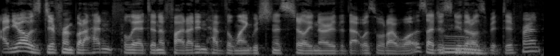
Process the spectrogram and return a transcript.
I knew I was different, but I hadn't fully identified. I didn't have the language to necessarily know that that was what I was. I just knew that I was a mm. bit different.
